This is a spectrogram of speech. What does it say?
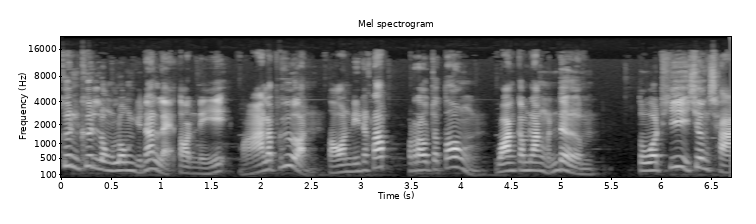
ขึ้นขึ้นลงลงอยู่นั่นแหละตอนนี้ มาล้วเพื่อน ตอนนี้นะครับ เราจะต้องวางกำลังเหมือนเดิม ตัวที่เชื่องช้า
